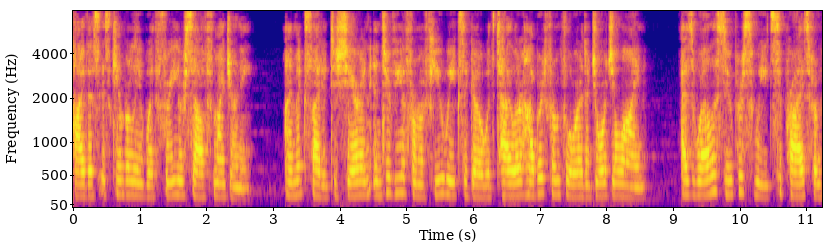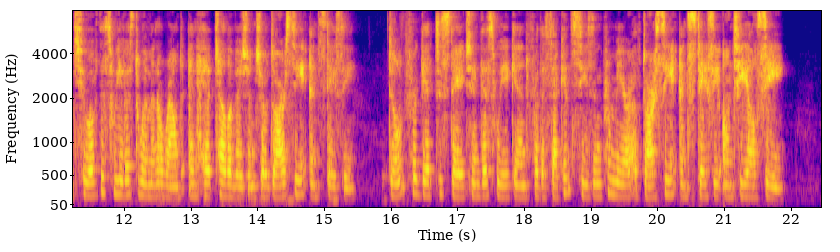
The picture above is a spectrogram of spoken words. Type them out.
Hi, this is Kimberly with Free Yourself My Journey. I'm excited to share an interview from a few weeks ago with Tyler Hubbard from Florida Georgia Line, as well as super sweet surprise from two of the sweetest women around and hit television show Darcy and Stacy. Don't forget to stay tuned this weekend for the second season premiere of Darcy and Stacy on TLC.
